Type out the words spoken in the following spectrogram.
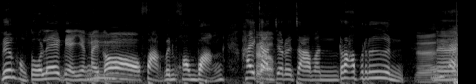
เรื่องของตัวเลขเนี่ยยังไงก็อืมฝากเป็นความหวัง ให้ครับการเจรจามันราบรื่นนะ นะ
